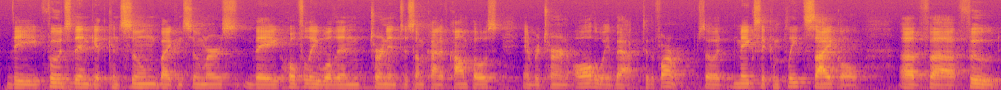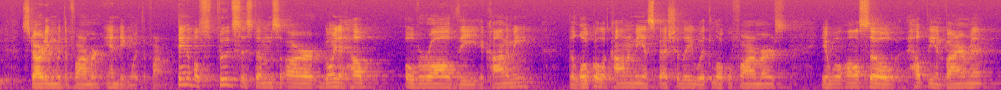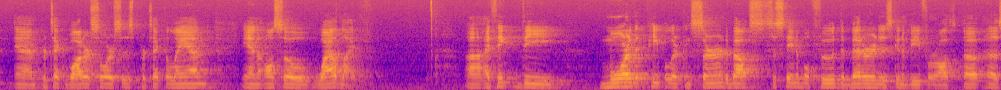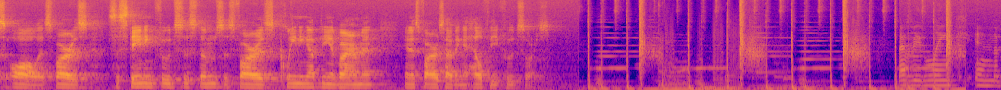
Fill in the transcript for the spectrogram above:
The foods then get consumed by consumers. They hopefully will then turn into some kind of compost and return all the way back to the farmer. So it makes a complete cycle of uh, food, starting with the farmer, ending with the farmer. Sustainable food systems are going to help overall the economy, the local economy especially with local farmers. It will also help the environment and protect water sources, protect the land, and also wildlife. Uh, I think the more that people are concerned about sustainable food, the better it is going to be for all, uh, us all as far as sustaining food systems, as far as cleaning up the environment, and as far as having a healthy food source. every link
